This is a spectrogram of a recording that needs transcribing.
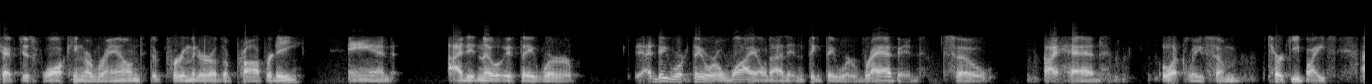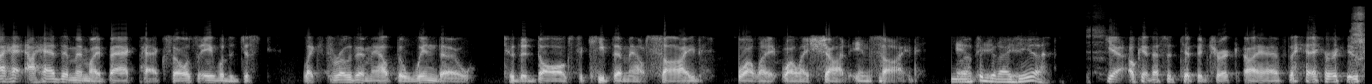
kept just walking around the perimeter of the property, and I didn't know if they were they were they were wild. I didn't think they were rabid, so I had luckily some turkey bites. I had I had them in my backpack, so I was able to just like throw them out the window to the dogs to keep them outside while I while I shot inside. Well, And that's a good it- it- idea. Yeah, okay, that's a tip and trick I have there. Is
